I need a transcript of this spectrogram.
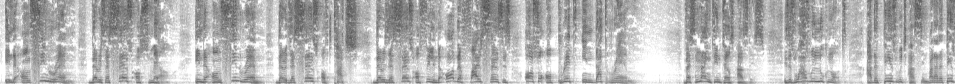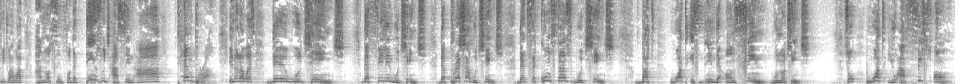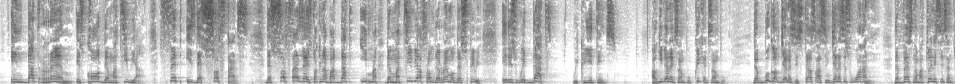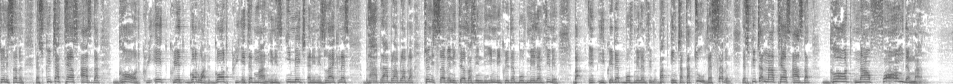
In the unseen realm, there is a sense of smell. In the unseen realm, there is a sense of touch. There is a sense of feeling. that all the five senses also operate in that realm. Verse 19 tells us this. It says, whilst we look not are the things which are seen, but are the things which are what are not seen. For the things which are seen are temporal. In other words, they will change. The feeling will change. The pressure will change. The circumstance will change. But what is in the unseen will not change. So what you are fixed on in that realm is called the material. Faith is the substance the substance there is talking about that the material from the realm of the spirit. It is with that we create things. I'll give you an example, quick example. The book of Genesis tells us in Genesis 1 the verse number 26 and 27, the scripture tells us that God create, create, God what? God created man in his image and in his likeness, blah, blah, blah, blah, blah. 27, he tells us in him he created both male and female, but he created both male and female. But in chapter 2, verse 7, the scripture now tells us that God now formed the man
